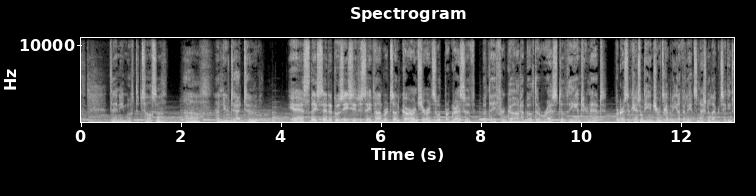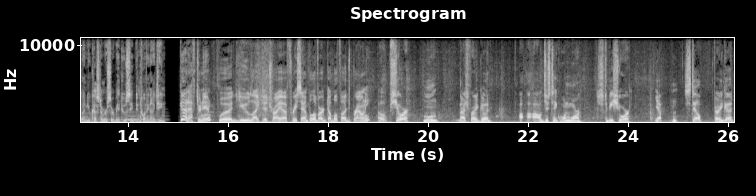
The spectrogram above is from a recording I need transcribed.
Then he moved to Tulsa. Oh, a new tattoo. Yes, they said it was easy to save hundreds on car insurance with Progressive, but they forgot about the rest of the internet. Progressive Casualty Insurance Company and affiliates. National average savings by new customer surveyed who saved in 2019. Good afternoon. Would you like to try a free sample of our double fudge brownie? Oh, sure. Mmm, that's very good. I- I'll just take one more, just to be sure. Yep, still very good.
